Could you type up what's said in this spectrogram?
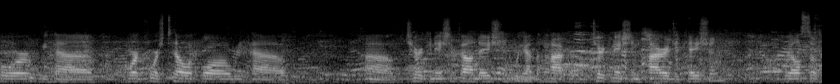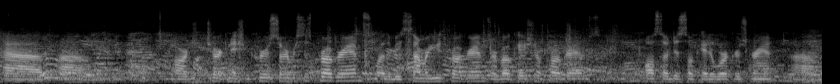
Corps. We have Workforce Tahlequah. We have uh, Cherokee Nation Foundation. We have the High, Cherokee Nation Higher Education. We also have um, our Cherokee Nation Career Services programs, whether it be summer youth programs or vocational programs. Also, Dislocated Workers Grant, um,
